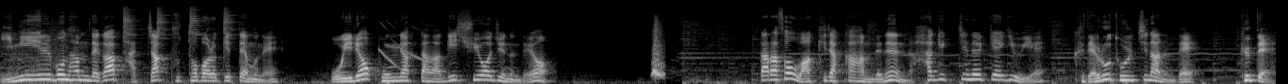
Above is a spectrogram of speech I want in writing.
이미 일본 함대가 바짝 붙어버렸기 때문에 오히려 공략당하기 쉬워지는데요. 따라서 와키자카 함대는 하객진을 깨기 위해 그대로 돌진하는데 그때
